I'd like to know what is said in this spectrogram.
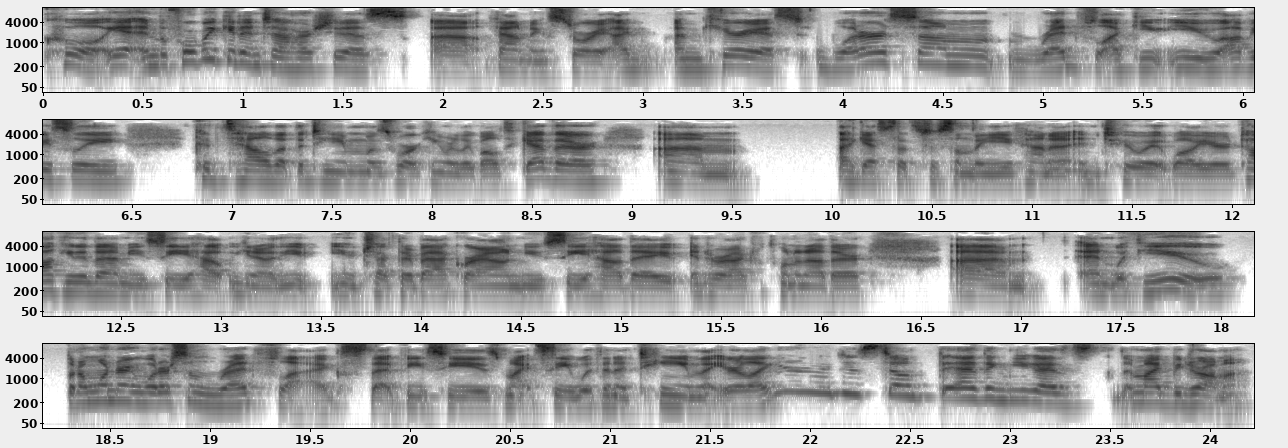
cool. Yeah. And before we get into Harshita's uh, founding story, I'm I'm curious. What are some red flag? You you obviously could tell that the team was working really well together. Um, I guess that's just something you kind of intuit while you're talking to them. You see how you know you you check their background. You see how they interact with one another, um, and with you. But I'm wondering, what are some red flags that VCs might see within a team that you're like, eh, I just don't. I think you guys there might be drama.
